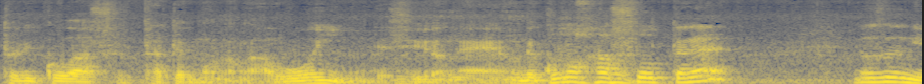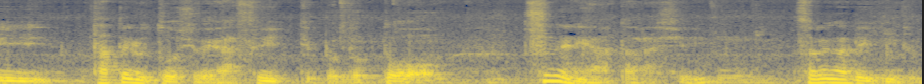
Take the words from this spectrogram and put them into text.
取り壊す建物が多いんですよね、でこの発想ってね要するに建てる投資が安いっていうことと常に新しいそれができる。っ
